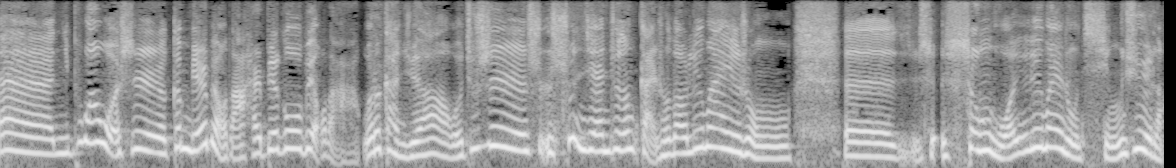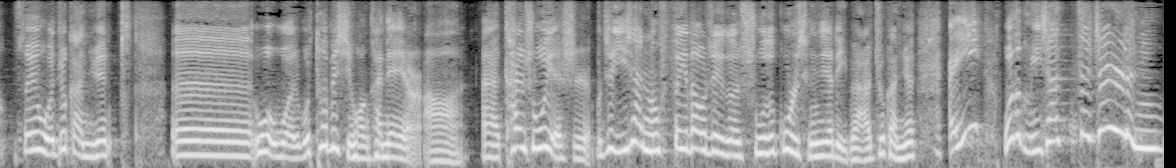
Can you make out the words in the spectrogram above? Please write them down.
呃，你不管我是跟别人表达还是别人跟我表达，我的感觉啊，我就是瞬瞬间就能感受到另外一种，呃，生生活，另外一种情绪了。所以我就感觉，呃，我我我特别喜欢看电影啊，哎、看书也是，我就一下能飞到这个书的故事情节里边，就感觉，哎，我怎么一下在这儿了呢？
